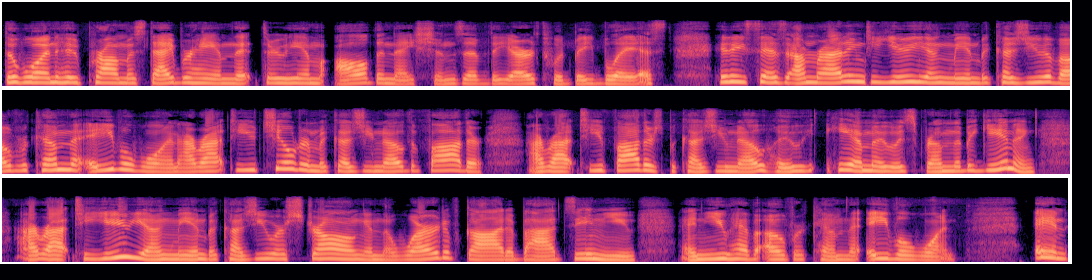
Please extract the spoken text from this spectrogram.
the one who promised Abraham that through him all the nations of the earth would be blessed. And he says, I'm writing to you, young men, because you have overcome the evil one. I write to you, children, because you know the Father. I write to you, fathers, because you know who him who is from the beginning. I write to you, young men, because you are strong, and the word of God abides in you, and you have overcome the evil one. And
